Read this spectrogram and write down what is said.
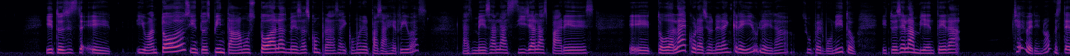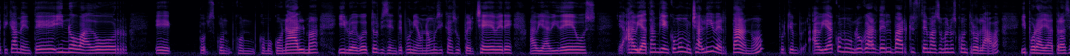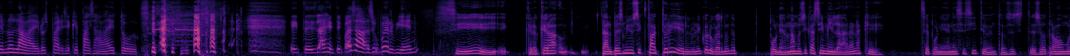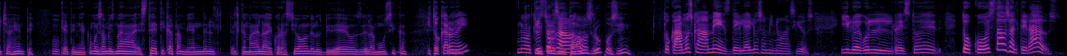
Y entonces eh, iban todos y entonces pintábamos todas las mesas compradas ahí como en el pasaje Rivas, las mesas, las sillas, las paredes. eh, toda la decoración era increíble, era súper bonito. Entonces el ambiente era chévere, ¿no? Estéticamente innovador, eh, pues con, con- como con alma. Y luego Héctor Vicente ponía una música súper chévere, había videos, había también como mucha libertad, ¿no? Porque había como un lugar del bar que usted más o menos controlaba y por allá atrás en los lavaderos parece que pasaba de todo. Entonces la gente pasaba súper bien. Sí, creo que era tal vez Music Factory el único lugar donde ponían una música similar a la que se ponía en ese sitio. Entonces eso atrajo mucha gente Mm. que tenía como esa misma estética también del, del tema de la decoración, de los videos, de la música. ¿Y tocaron Mm. ahí? Nosotros y presentábamos tocábamos grupos, sí. Tocábamos cada mes Delia y los aminoácidos. Y luego el resto de... Tocó Estados Alterados.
